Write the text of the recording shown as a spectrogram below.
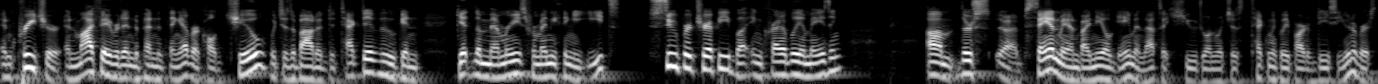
and Preacher, and my favorite independent thing ever called Chew, which is about a detective who can get the memories from anything he eats. Super trippy, but incredibly amazing. Um, there's uh, Sandman by Neil Gaiman. That's a huge one, which is technically part of DC Universe.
